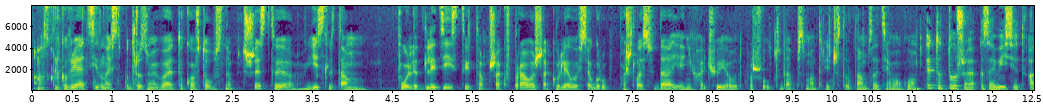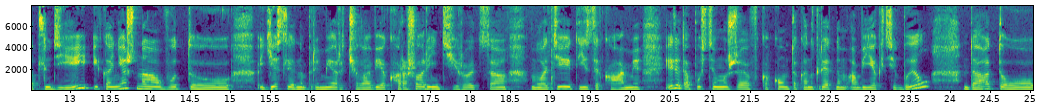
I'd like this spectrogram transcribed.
А насколько вариативность подразумевает такое автобусное путешествие? Есть ли там поле для действий. Там шаг вправо, шаг влево, вся группа пошла сюда, я не хочу, я вот пошел туда посмотреть, что там за тем углом. Это тоже зависит от людей. И, конечно, вот э, если, например, человек хорошо ориентируется, владеет языками, или, допустим, уже в каком-то конкретном объекте был, да, то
